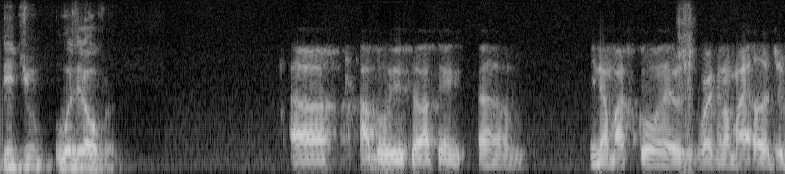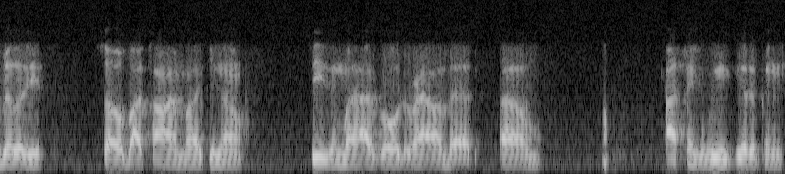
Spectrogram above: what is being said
did you? Was it over? Uh, I believe so. I think um, you know my school they was just working on my eligibility. So by time like you know season would have rolled around, that um, I think we could have been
